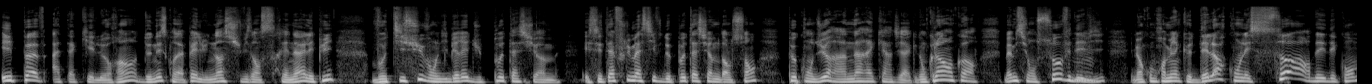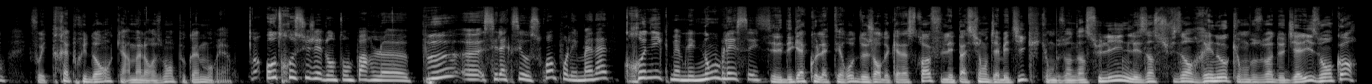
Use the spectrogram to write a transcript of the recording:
et peuvent attaquer le rein, donner ce qu'on appelle une insuffisance rénale. Et puis, vos tissus vont libérer du potassium. Et cet afflux massif de potassium dans le sang peut conduire à un arrêt cardiaque. Donc là encore, même si on sauve des Mm. vies, eh bien on comprend bien que dès lors qu'on les sort des décombres, il faut être très prudent car malheureusement on peut quand même mourir. Autre sujet dont on parle peu, euh, c'est l'accès aux soins pour les malades chroniques, même les non blessés. C'est les dégâts collatéraux de ce genre de catastrophe, les patients diabétiques qui ont besoin d'insuline, les insuffisants rénaux qui ont besoin de dialyse ou encore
